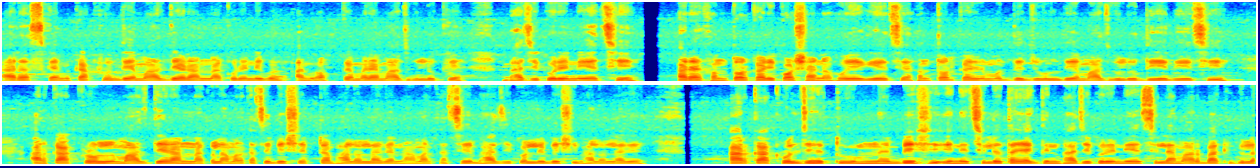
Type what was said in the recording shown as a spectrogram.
আর আজকে আমি কাঁকরোল দিয়ে মাছ দিয়ে রান্না করে নিব। আমি অফ ক্যামেরায় মাছগুলোকে ভাজি করে নিয়েছি। আর এখন তরকারি কষানো হয়ে গিয়েছে। এখন তরকারির মধ্যে ঝোল দিয়ে মাছগুলো দিয়ে দিয়েছি। আর কাঁকরোল মাছ দিয়ে রান্না করলে আমার কাছে বেশি একটা ভালো লাগে না। আমার কাছে ভাজি করলে বেশি ভালো লাগে। আর কাঁকরোল যেহেতু বেশি এনেছিল, তাই একদিন ভাজি করে নিয়েছিলাম। আর বাকিগুলো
